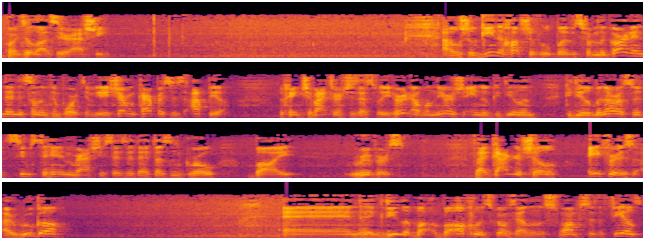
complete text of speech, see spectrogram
according to Lazir Ashi. Al shogina chashavu, but if it's from the garden, then it's something important. Yeshem karpas is apia. V'chein shemater, she that's what he heard. Avol nirish enu gedilan gedil benara. So it seems to him, Rashi says that that doesn't grow by rivers. V'agager shel afer is aruga, and Gdila Ba'achu is grows out in the swamps or the fields.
